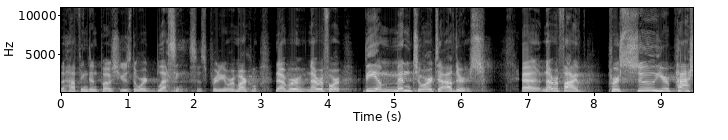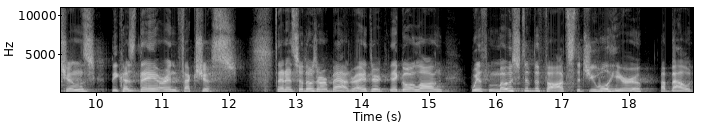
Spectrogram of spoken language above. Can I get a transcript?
The Huffington Post used the word blessings. It's pretty remarkable. Number, number four, be a mentor to others. Uh, number five, pursue your passions because they are infectious. And so those aren't bad, right? They're, they go along with most of the thoughts that you will hear about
